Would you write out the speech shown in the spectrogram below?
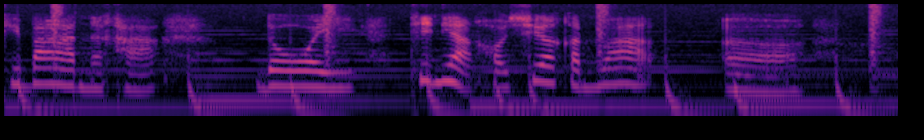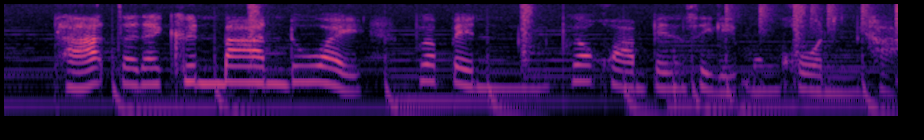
ที่บ้านนะคะ โดยที่เนี่ยเขาเชื่อกันว่า พระจะได้ขึ้นบ้านด้วย เพื่อเป็นเพื่อความเป็นสิริมงคลค่ะ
